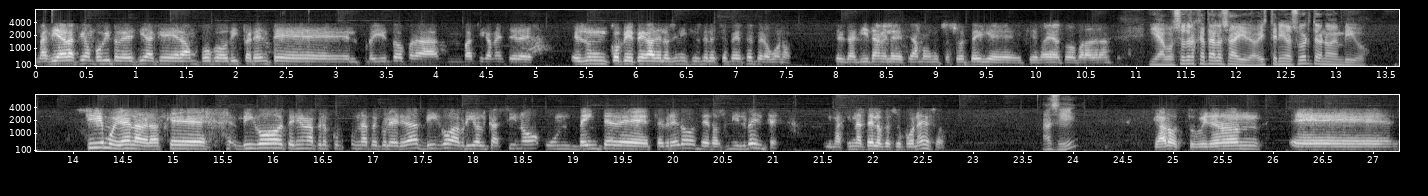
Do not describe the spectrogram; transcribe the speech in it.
me hacía gracia un poquito que decía que era un poco diferente el proyecto para básicamente es un copia y pega de los inicios del SPF, pero bueno, desde aquí también le deseamos mucha suerte y que, que vaya todo para adelante. ¿Y a vosotros qué tal os ha ido? ¿Habéis tenido suerte o no en Vigo? Sí, muy bien. La verdad es que Vigo tenía una, una peculiaridad. Vigo abrió el casino un 20 de febrero de 2020. Imagínate lo que supone eso. ¿Ah, sí? claro, tuvieron eh,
